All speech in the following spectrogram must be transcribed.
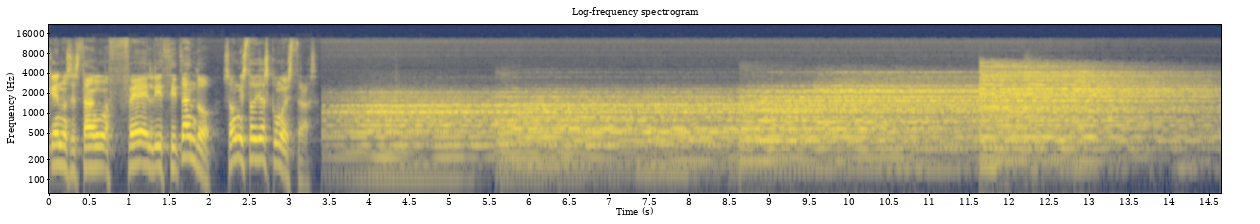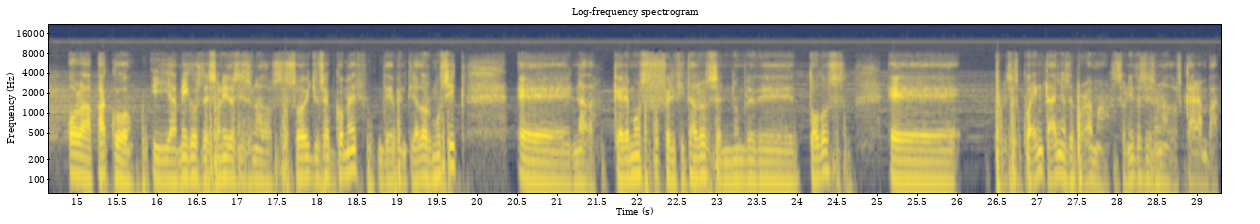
que nos están felicitando. Son historias como estas. Hola Paco y amigos de Sonidos y Sonados. Soy Josep Gómez de Ventilador Music. Eh, nada, queremos felicitaros en nombre de todos eh, por esos 40 años de programa, Sonidos y Sonados. Caramba,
